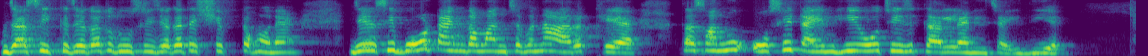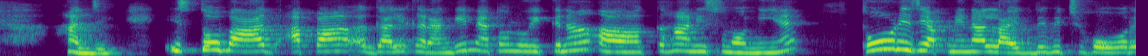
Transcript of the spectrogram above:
ਜਾਂ ਅਸੀਂ ਇੱਕ ਜਗ੍ਹਾ ਤੋਂ ਦੂਸਰੀ ਜਗ੍ਹਾ ਤੇ ਸ਼ਿਫਟ ਹੋਣਾ ਹੈ। ਜੇ ਅਸੀਂ ਬਹੁਤ ਟਾਈਮ ਦਾ ਮਨ ਚ ਬਣਾ ਰੱਖਿਆ ਤਾਂ ਸਾਨੂੰ ਉਸੇ ਟਾਈਮ ਹੀ ਉਹ ਚੀਜ਼ ਕਰ ਲੈਣੀ ਚਾਹੀਦੀ ਹੈ। ਹਾਂਜੀ, ਇਸ ਤੋਂ ਬਾਅਦ ਆਪਾਂ ਗੱਲ ਕਰਾਂਗੇ, ਮੈਂ ਤੁਹਾਨੂੰ ਇੱਕ ਨਾ ਕਹਾਣੀ ਸੁਣਾਉਣੀ ਹੈ। ਥੋੜੇ ਜਿਹੀ ਆਪਣੇ ਨਾਲ ਲਾਈਵ ਦੇ ਵਿੱਚ ਹੋਰ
